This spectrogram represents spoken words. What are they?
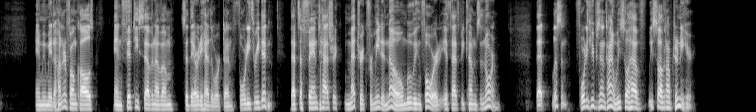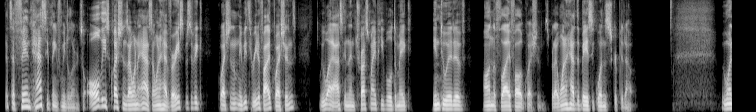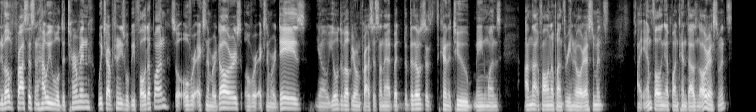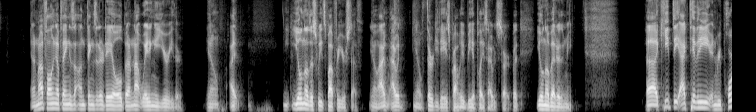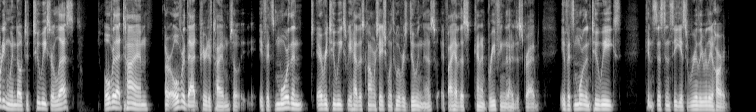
And we made 100 phone calls, and 57 of them said they already had the work done, 43 didn't. That's a fantastic metric for me to know moving forward if that becomes the norm. That listen, 43% of the time we still have we still have an opportunity here. That's a fantastic thing for me to learn. So all these questions I want to ask, I want to have very specific questions, maybe 3 to 5 questions we will ask and then trust my people to make intuitive, on the fly follow up questions, but I want to have the basic ones scripted out. We want to develop a process on how we will determine which opportunities will be followed up on. So over X number of dollars, over X number of days, you know, you'll develop your own process on that. But but those are kind of the two main ones. I'm not following up on $300 estimates. I am following up on $10,000 estimates. And I'm not following up things on things that are day old, but I'm not waiting a year either. You know, I you'll know the sweet spot for your stuff. You know, I, I would, you know, 30 days probably be a place I would start, but you'll know better than me. Uh, keep the activity and reporting window to two weeks or less. Over that time, or over that period of time. So if it's more than every two weeks, we have this conversation with whoever's doing this. If I have this kind of briefing that I described, if it's more than two weeks, consistency gets really, really hard.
